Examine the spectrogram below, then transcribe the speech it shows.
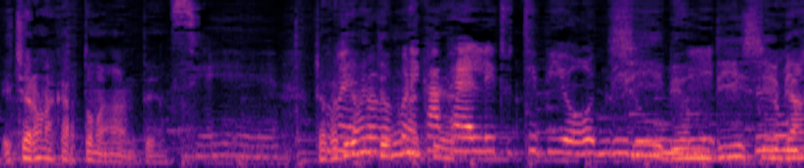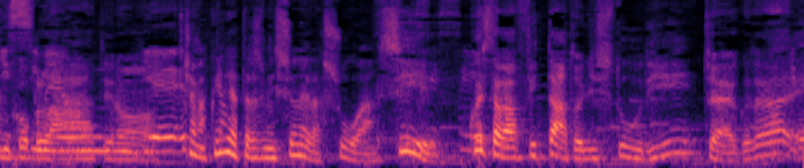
e c'era una cartomante. Sì. Cioè, Come praticamente con i che- capelli tutti biondi, Sì, lunghi, biondissimi, bianco-platino. unghie. Cioè, ma quindi la trasmissione era sua? Sì, sì. questa aveva affittato gli studi, cioè, cosa, e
